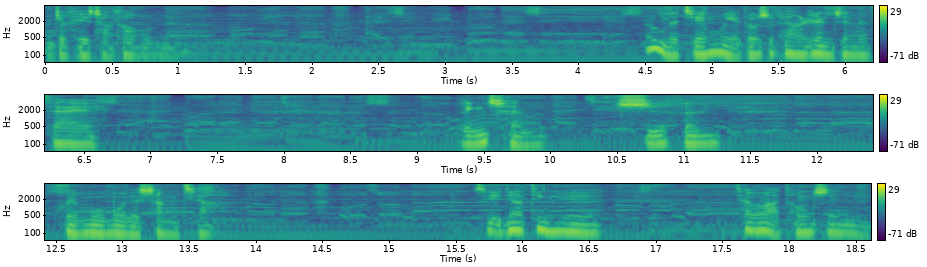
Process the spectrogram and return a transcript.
你就可以找到我们。而我们的节目也都是非常认真的，在凌晨时分会默默的上架，所以一定要订阅，才有办法通知你。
